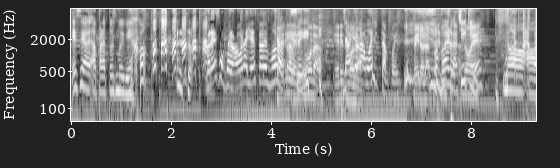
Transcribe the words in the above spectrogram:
ese aparato es muy viejo. Por eso, pero ahora ya está de moda Cari, otra vez. eres Sí. moda. Eres ya dio la vuelta, pues. Pero las bueno, no, ¿eh? No, oh,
